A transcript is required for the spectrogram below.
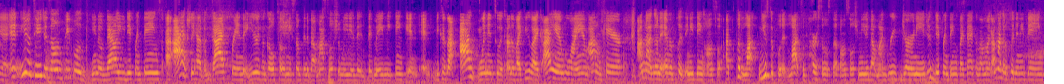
Yeah, and you know, teach his own people, you know, value different things. I, I actually have a guy friend that years ago told me something about my social media that, that made me think, and, and because I, I went into it kind of like you, like I am who I am. I don't care. I'm not going to ever put anything on. So I put a lot, used to put lots of personal stuff on social media about my grief journey and just different things like that. Because I'm like, I'm not going to put anything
